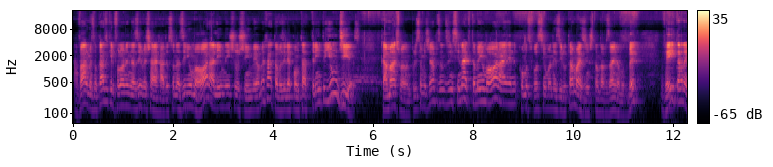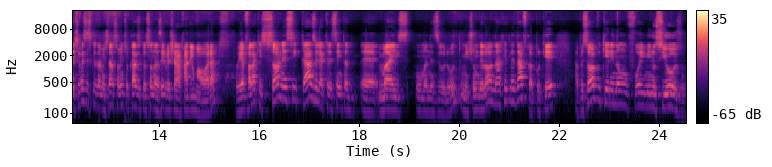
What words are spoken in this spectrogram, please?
Avar, mas no caso que ele falou Nazir vai errado, eu sou Nazir em uma hora, Alim nem Shoshim veio errado, talvez ele ia contar 31 dias. Kamash, mano. Por isso a Mishnah precisa nos ensinar que também uma hora é como se fosse uma Neziruta mais. A gente está no Avzaina Mudbek. Veio, tá, né? Se tivesse escrito na Mishnah somente o caso que eu sou Nazir Veshahad em uma hora, eu ia falar que só nesse caso ele acrescenta é, mais uma Nezirut, Mishum Deló, Nahit Ledafka, porque a pessoa, óbvio que ele não foi minucioso,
